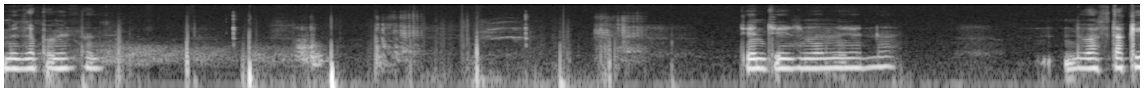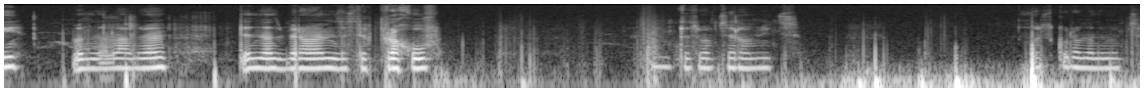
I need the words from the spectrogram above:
Bez zapamiętania. TNT mamy jedno. Dwa staki, bo znalazłem. Te nazbierałem ze z tych prochów. To chce robić. O, skóra możemy chce.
